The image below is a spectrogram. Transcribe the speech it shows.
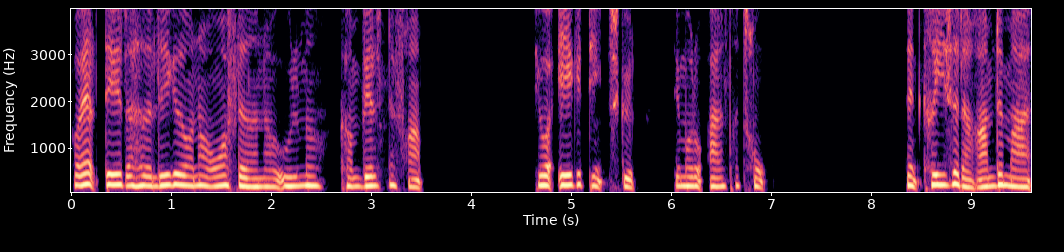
For alt det, der havde ligget under overfladen og ulmet, kom væltende frem. Det var ikke din skyld. Det må du aldrig tro. Den krise, der ramte mig,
